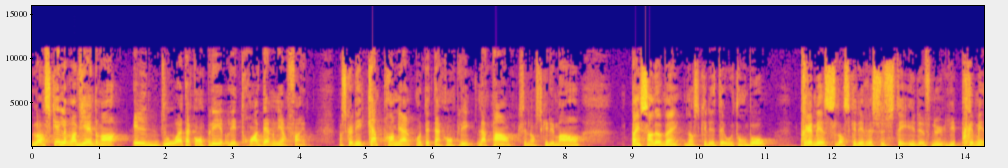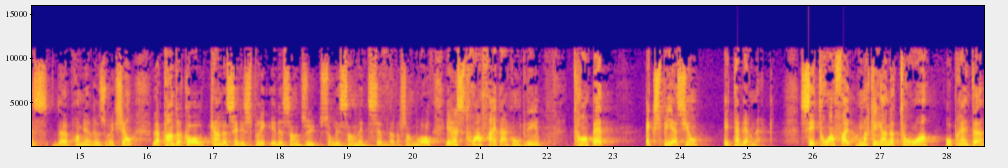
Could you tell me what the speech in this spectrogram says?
Lorsqu'il reviendra, il doit accomplir les trois dernières fêtes. Parce que les quatre premières ont été accomplies. La Pâque, c'est lorsqu'il est mort. Pain sans levain, lorsqu'il était au tombeau. Prémisse, lorsqu'il est ressuscité, est devenu les prémices de la première résurrection. La Pentecôte, quand le Saint-Esprit est descendu sur les 127 de la chambre. Il reste trois fêtes à accomplir. Trompette, expiation et tabernacle. Ces trois fêtes, remarquez, il y en a trois au printemps,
